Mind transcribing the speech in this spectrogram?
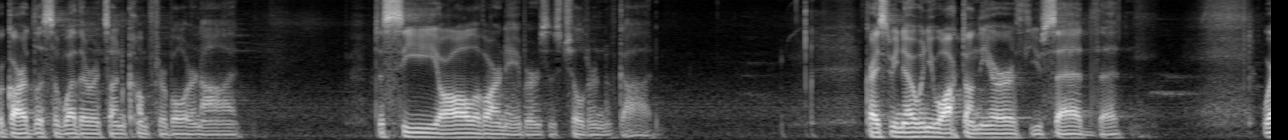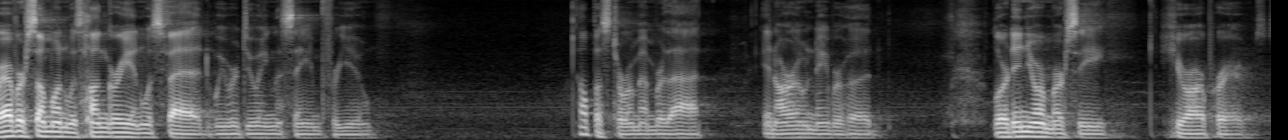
regardless of whether it's uncomfortable or not, to see all of our neighbors as children of God. Christ, we know when you walked on the earth, you said that wherever someone was hungry and was fed, we were doing the same for you. Help us to remember that in our own neighborhood. Lord, in your mercy, hear our prayers.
